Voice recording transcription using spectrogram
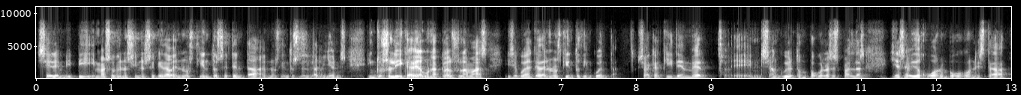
ser MVP, y más o menos si no se quedaba en unos 170, unos 170 millones. Incluso leí que había alguna cláusula más y se podían quedar en unos 150. O sea que aquí Denver eh, se han cubierto un poco las espaldas y han sabido jugar un poco con esta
